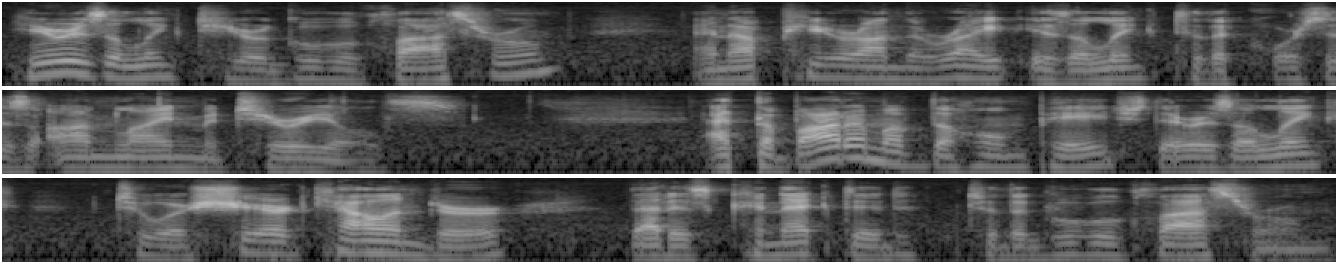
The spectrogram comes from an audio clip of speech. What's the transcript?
Here is a link to your Google Classroom, and up here on the right is a link to the course's online materials. At the bottom of the home page there is a link to a shared calendar that is connected to the Google Classroom.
